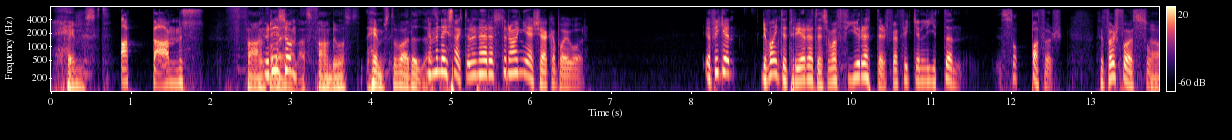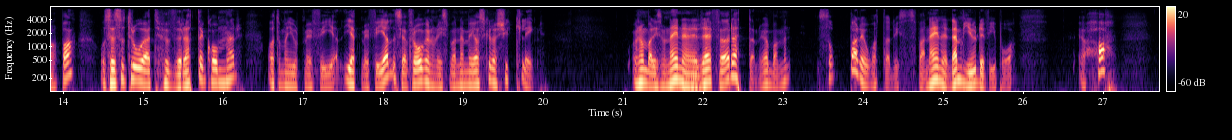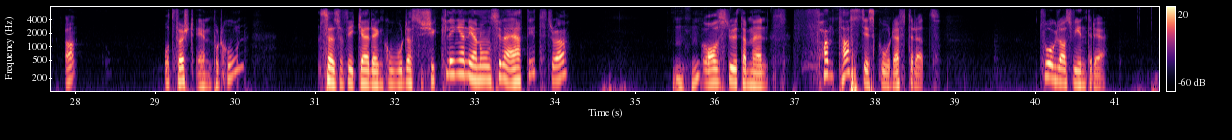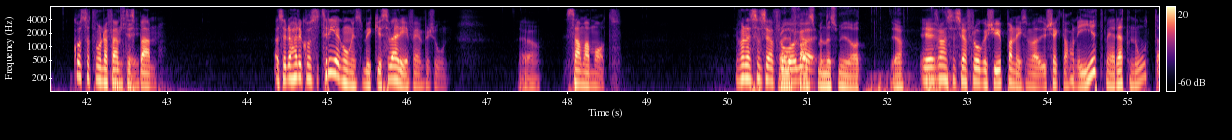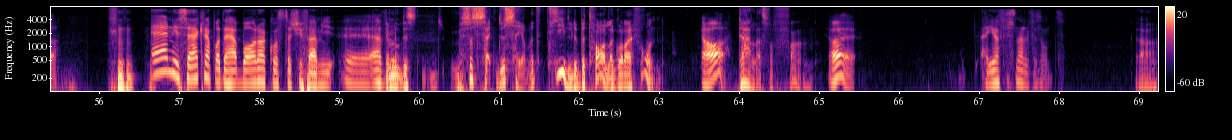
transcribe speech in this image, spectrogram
Hemskt. Attans! Fan för det är dig som-. Fan du måste... Hemskt att vara du alltså. Ja men exakt, och den här restaurangen jag käkade på igår. Jag fick en, det var inte tre rätter, det var fyra rätter, för jag fick en liten soppa först. Så först får jag en soppa, och sen så tror jag att huvudrätten kommer, och att de har gjort mig fel, gett mig fel. Så jag frågade dem liksom, nej men jag skulle ha kyckling. Och de bara liksom, nej nej, nej det är förrätten. Och jag bara, men soppan är åt liksom. Så bara, nej nej, den bjuder vi på. Jaha. Åt först en portion. Sen så fick jag den godaste kycklingen jag någonsin har ätit, tror jag. Mhm. Och avsluta med en fantastiskt god efterrätt. Två glas vin till det. Kostar 250 Okej. spänn. Alltså det hade kostat tre gånger så mycket i Sverige för en person. Ja. Samma mat. Det var nästan så jag är det frågade... fransmännen som gör att... Ja. Det var nästan så jag frågade kyparen liksom, ursäkta har ni gett mig rätt nota? Är ni säkra på att det här bara kostar 25 eh, euro? ja men, det, men så du säger väl inte till? Du betalar, går därifrån. ja, Dallas, vad fan. ja. ja. Jag är för snäll för sånt. Ja.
